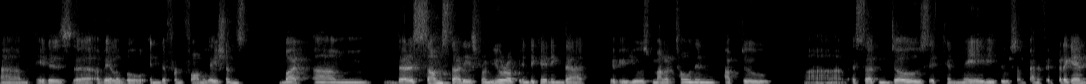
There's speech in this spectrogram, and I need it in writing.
Um, it is uh, available in different formulations, but um, there is some studies from Europe indicating that if you use melatonin up to uh, a certain dose, it can maybe do some benefit. But again,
